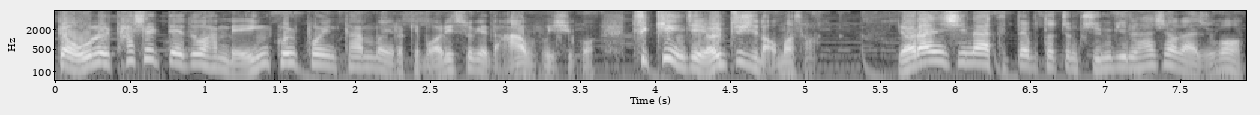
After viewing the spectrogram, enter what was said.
그러니까 오늘 타실 때도 한 메인 콜 포인트 한번 이렇게 머릿속에 놔 보시고 특히 이제 12시 넘어서 11시나 그때부터 좀 준비를 하셔가지고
